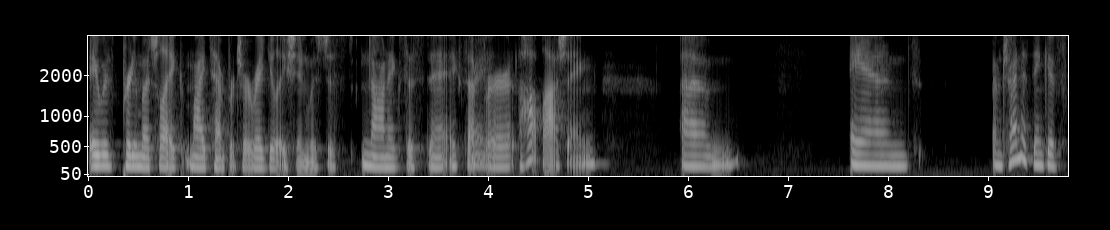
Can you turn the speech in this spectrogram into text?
It was pretty much like my temperature regulation was just non existent except Right. for the hot flashing. Um, And I'm trying to think if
